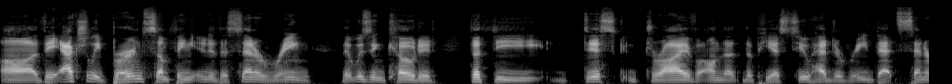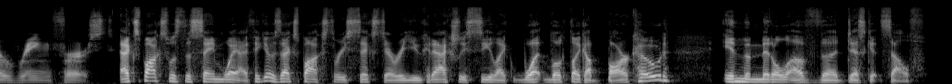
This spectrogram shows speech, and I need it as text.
Uh, they actually burned something into the center ring that was encoded that the disk drive on the, the PS2 had to read that center ring first. Xbox was the same way. I think it was Xbox 360 where you could actually see like what looked like a barcode in the middle of the disc itself.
